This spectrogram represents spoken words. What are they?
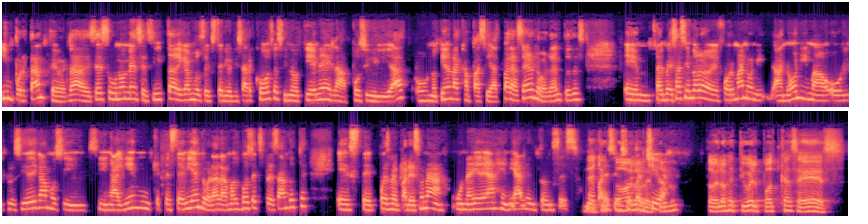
importante, ¿verdad? A veces uno necesita, digamos, exteriorizar cosas y no tiene la posibilidad o no tiene la capacidad para hacerlo, ¿verdad? Entonces, em, tal vez haciéndolo de forma anónima o inclusive, digamos, sin, sin alguien que te esté viendo, ¿verdad? Nada más vos expresándote, este, pues me parece una, una idea genial, entonces me pareció súper chido. Todo el objetivo del podcast es,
